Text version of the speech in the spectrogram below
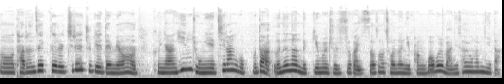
서 다른 색들을 칠해주게 되면 그냥 흰 종이에 칠한 것보다 은은한 느낌을 줄 수가 있어서 저는 이 방법을 많이 사용합니다.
